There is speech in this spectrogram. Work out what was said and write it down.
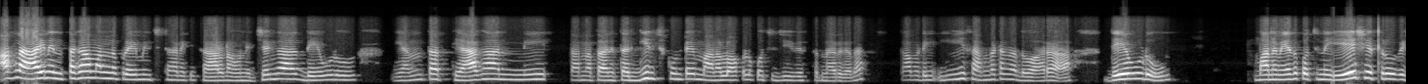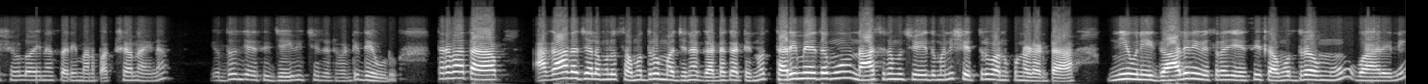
అసలు ఆయన ఇంతగా మనల్ని ప్రేమించడానికి కారణం నిజంగా దేవుడు ఎంత త్యాగాన్ని తన తాను తగ్గించుకుంటే మన లోపలికి వచ్చి జీవిస్తున్నారు కదా. కాబట్టి ఈ సంఘటన ద్వారా దేవుడు మన మీదకి వచ్చిన ఏ శత్రువు విషయంలో అయినా సరే మన పక్షాన అయినా యుద్ధం చేసి జయించేటటువంటి దేవుడు. తర్వాత అగాధ జలములు సముద్రం మధ్యన గడ్డగట్టెను తరిమేదము నాశనము చేయదుమని శత్రువు అనుకున్నాడంట. నీవు నీ గాలిని విసరజేసి సముద్రము వారిని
